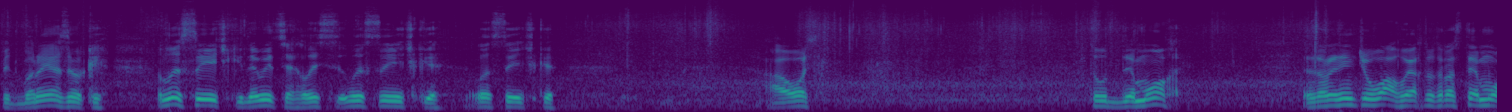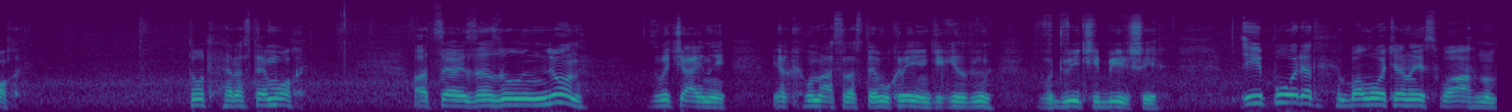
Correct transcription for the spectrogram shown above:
підберезовики, лисички, дивіться, лис, лисички, лисички. А ось тут де мох. Зверніть увагу, як тут росте мох. Тут росте мох. Оцей зазулин льон звичайний, як у нас росте в Україні, тільки тут він вдвічі більший. І поряд болотяний сфагнум.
